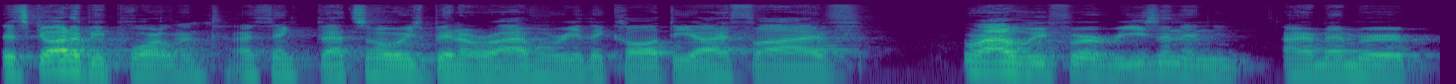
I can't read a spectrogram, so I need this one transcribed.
it's got to be Portland. I think that's always been a rivalry. They call it the I 5 rivalry for a reason. And I remember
